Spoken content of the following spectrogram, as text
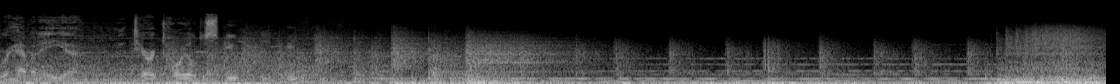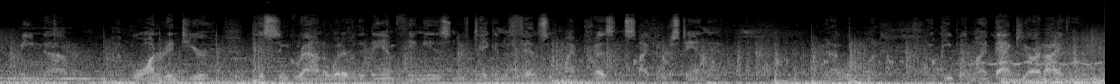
We're having a, uh, a territorial dispute. Hmm? I mean, um, I've wandered into your pissing ground or whatever the damn thing is, and you've taken offense with my presence, and I can understand that. But I wouldn't want people in my backyard either.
